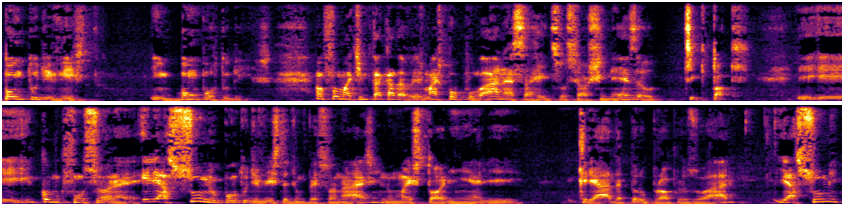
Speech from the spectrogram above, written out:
ponto de vista, em bom português. É um formatinho que está cada vez mais popular nessa rede social chinesa, o TikTok. E, e, como que funciona? Ele assume o ponto de vista de um personagem numa historinha ali criada pelo próprio usuário e assume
